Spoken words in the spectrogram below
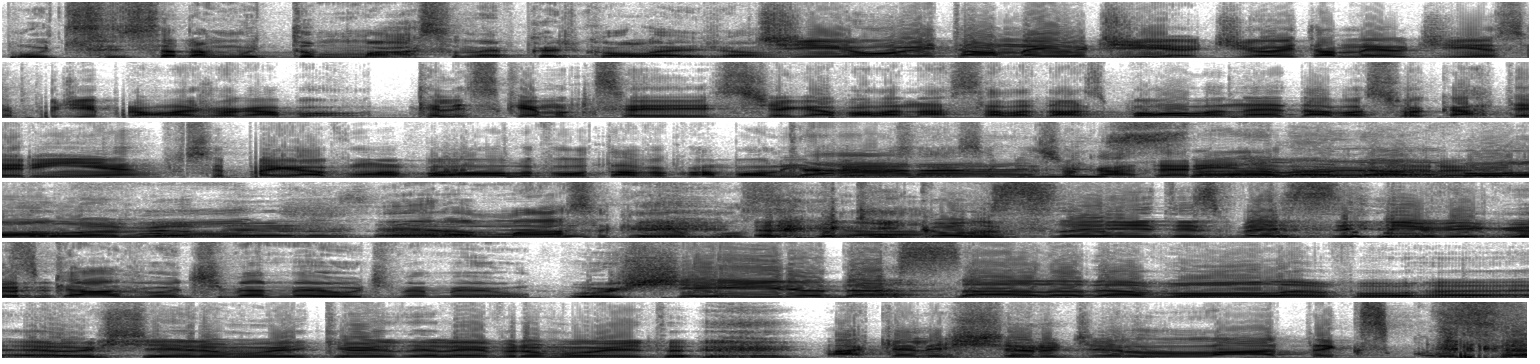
Putz, isso era muito massa na época de colégio, ó. De 8 ao meio-dia. De 8 ao meio-dia você podia ir pra lá jogar bola. Aquele esquema que você chegava lá na sala das bolas, né? Dava a sua carteirinha, você pegava uma bola, voltava com a bola inteira, você recebia sua carteirinha. sala já da era. bola, meu Deus do céu. Era massa quem ia buscar. Que conceito específico. Buscar, viu? O time é meu, o time é meu. O cheiro da sala da bola, porra. É um cheiro muito que eu lembro muito. Aquele cheiro de látex com suor,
